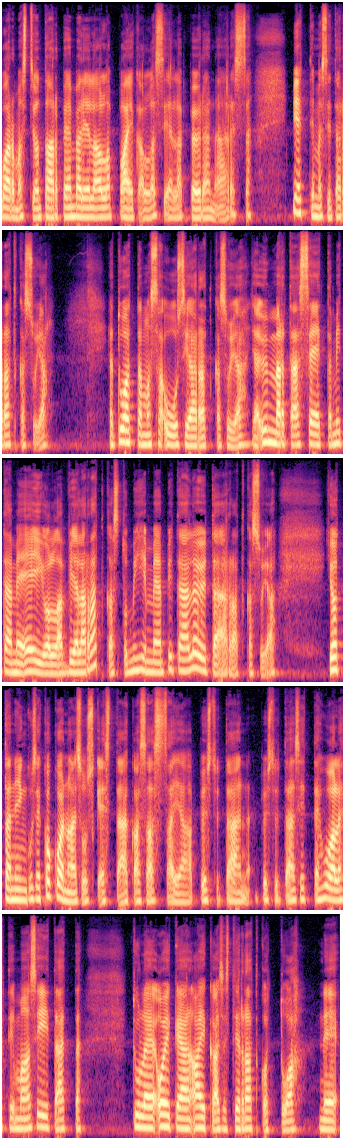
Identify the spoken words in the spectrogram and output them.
Varmasti on tarpeen välillä olla paikalla siellä pöydän ääressä miettimässä niitä ratkaisuja – ja tuottamassa uusia ratkaisuja ja ymmärtää se, että mitä me ei olla vielä ratkaistu, mihin meidän pitää löytää ratkaisuja, jotta niin kuin se kokonaisuus kestää kasassa ja pystytään, pystytään sitten huolehtimaan siitä, että tulee oikean aikaisesti ratkottua ne,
